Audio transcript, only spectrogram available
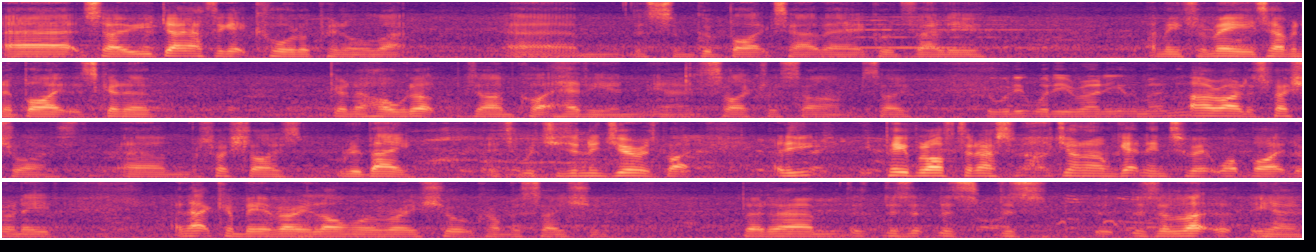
Uh, so you don't have to get caught up in all that Um, there's some good bikes out there, good value. I mean, for me, it's having a bike that's going to going to hold up because I'm quite heavy and you know cyclists aren't. So. So what, are, you riding at the moment? I ride a Specialized, um, Specialized Roubaix, which is an endurance bike. And you, people often ask me, "Oh, John, I'm getting into it. What bike do I need?" And that can be a very long or a very short conversation. But um, there's, there's, there's, there's a lot, you know,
